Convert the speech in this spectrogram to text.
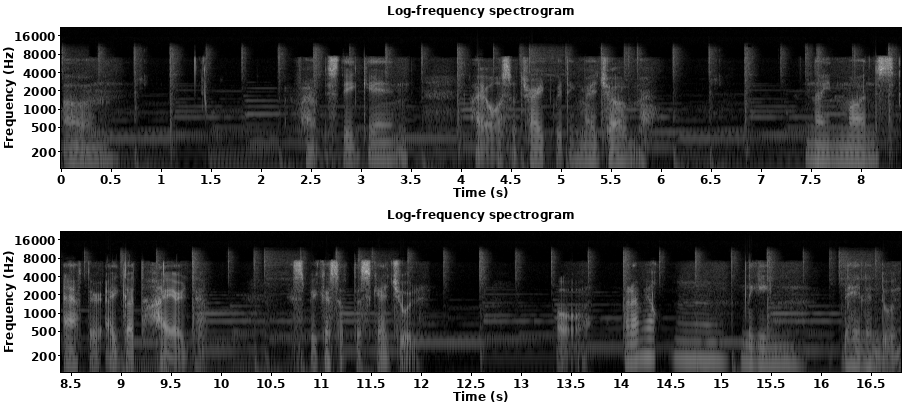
um, if I'm mistaken, I also tried quitting my job nine months after I got hired. It's because of the schedule. Oo. Marami akong naging dahilan doon.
